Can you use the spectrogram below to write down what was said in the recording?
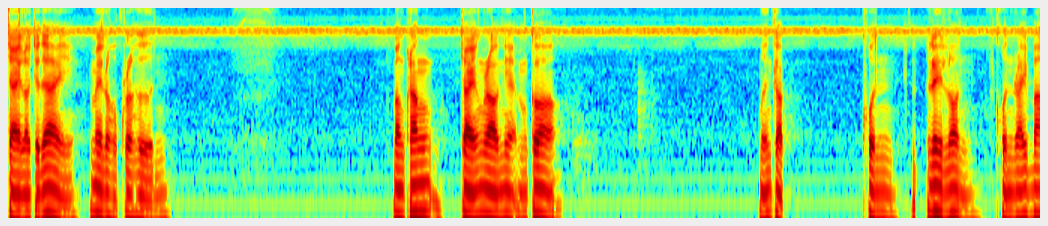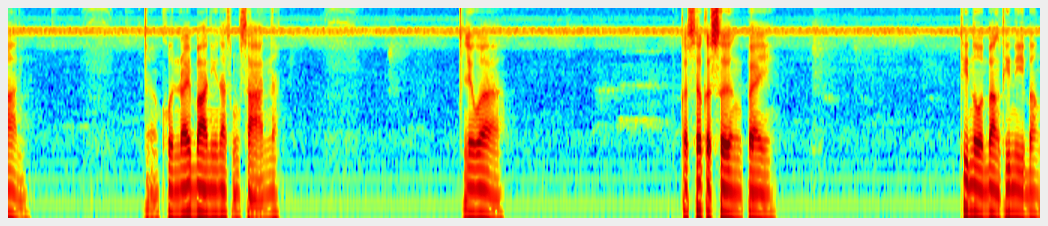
ใจเราจะได้ไม่ระหกระเหิน บางครั้งใจของเราเนี่ยมันก็ เหมือนกับคนเร่ร่อน คนไร้บ้านคนไร้บ้านนี่น่าสงสารนะ เรียกว่ากระเซาะกระเซิงไป ที่โน่นบ้างที่นี่บ้าง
